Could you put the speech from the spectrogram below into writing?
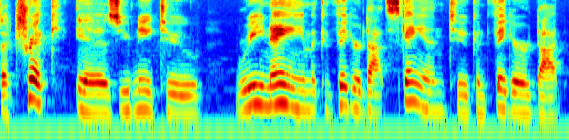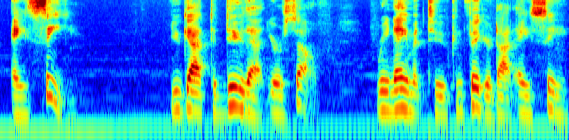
The trick is you need to rename configure.scan to configure.ac. You got to do that yourself. Rename it to configure.ac.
